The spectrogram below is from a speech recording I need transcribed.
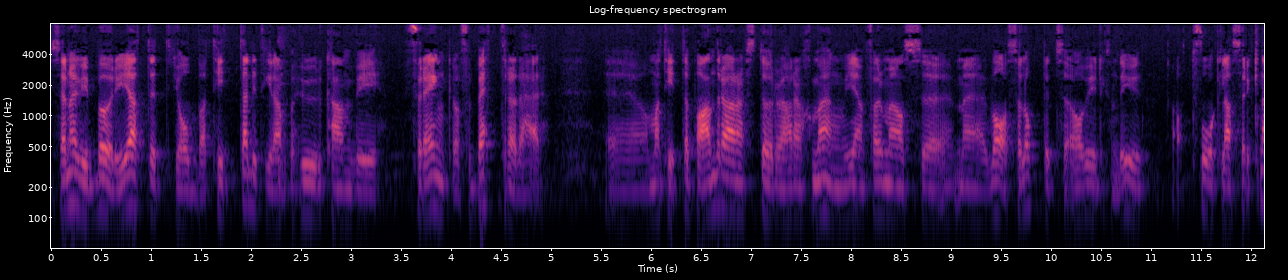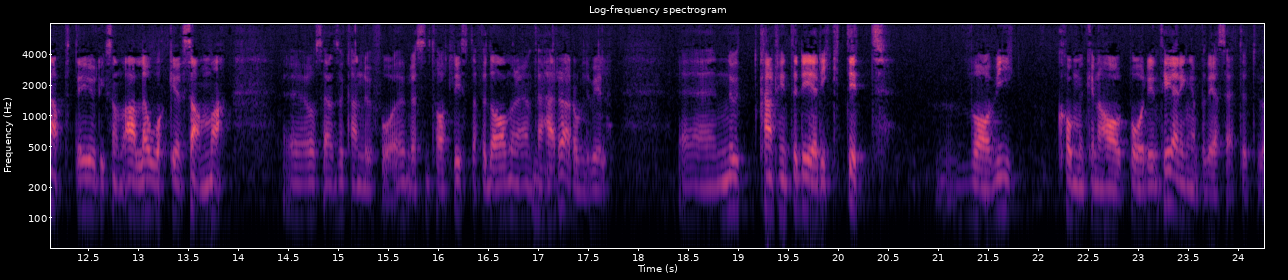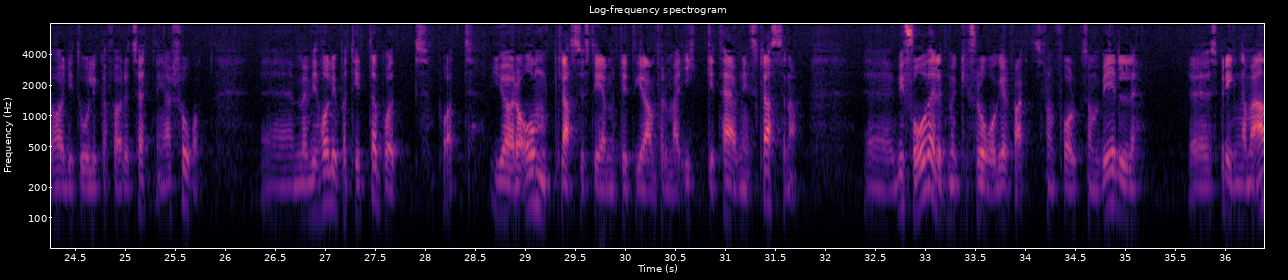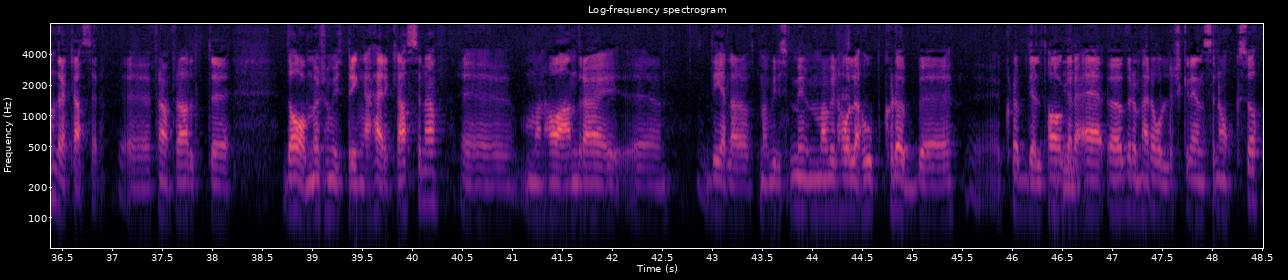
Sen har vi börjat ett jobb att titta lite grann på hur kan vi förenkla och förbättra det här. Eh, om man tittar på andra större arrangemang, vi jämför med oss eh, med Vasaloppet så har vi liksom, det är ju ja, två klasser knappt. Det är ju liksom alla åker samma. Eh, och sen så kan du få en resultatlista för damer och en för herrar om du vill. Nu kanske inte det är riktigt vad vi kommer kunna ha på orienteringen på det sättet. Vi har lite olika förutsättningar så. Eh, men vi håller på att titta på, ett, på att göra om klassystemet lite grann för de här icke-tävlingsklasserna. Eh, vi får väldigt mycket frågor faktiskt från folk som vill eh, springa med andra klasser. Framförallt damer som vill springa herrklasserna. Man har andra delar av man vill, man vill hålla ihop klubb, klubbdeltagare mm. över de här åldersgränserna också.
